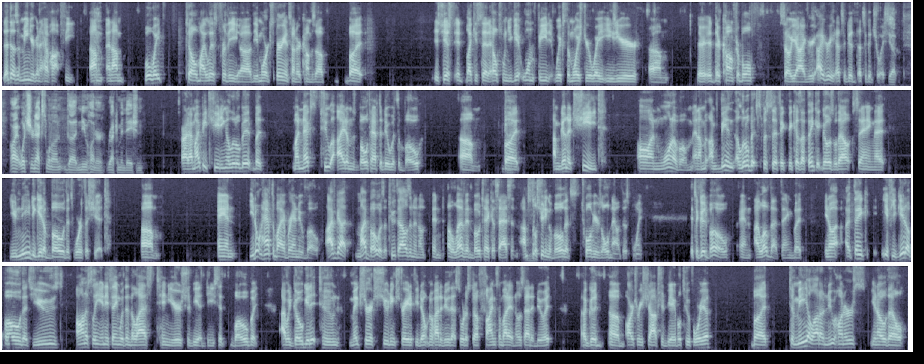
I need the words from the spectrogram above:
That doesn't mean you're going to have hot feet. Um, And I'm. We'll wait till my list for the uh, the more experienced hunter comes up, but. It's just it, like you said. It helps when you get warm feet. It wicks the moisture away easier. Um, they're they're comfortable. So yeah, I agree. I agree. That's a good that's a good choice. Yep. All right. What's your next one on the new hunter recommendation? All right, I might be cheating a little bit, but my next two items both have to do with the bow. Um, but I'm gonna cheat on one of them, and I'm I'm being a little bit specific because I think it goes without saying that you need to get a bow that's worth a shit. Um, and you don't have to buy a brand new bow. I've got my bow is a 2011 Bowtech Assassin. I'm still shooting a bow that's 12 years old now at this point. It's a good bow, and I love that thing. But you know, I, I think if you get a bow that's used, honestly, anything within the last 10 years should be a decent bow. But I would go get it tuned, make sure it's shooting straight. If you don't know how to do that sort of stuff, find somebody that knows how to do it. A good um, archery shop should be able to for you. But to me, a lot of new hunters, you know, they'll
